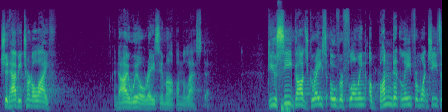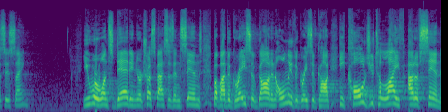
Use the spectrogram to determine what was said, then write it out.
should have eternal life. And I will raise him up on the last day. Do you see God's grace overflowing abundantly from what Jesus is saying? You were once dead in your trespasses and sins, but by the grace of God and only the grace of God, He called you to life out of sin.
